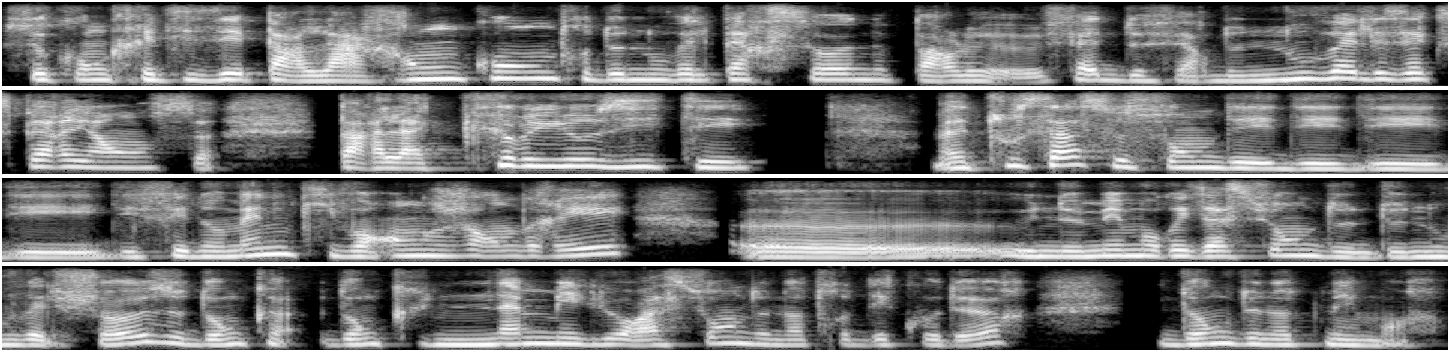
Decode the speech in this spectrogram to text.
se concrétiser par la rencontre de nouvelles personnes, par le fait de faire de nouvelles expériences, par la curiosité. Ben, tout ça, ce sont des, phénomènes qui vont engendrer euh, une mémorisation de, nouvelles choses, donc une amélioration de notre décodeur, donc de notre mémoire.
